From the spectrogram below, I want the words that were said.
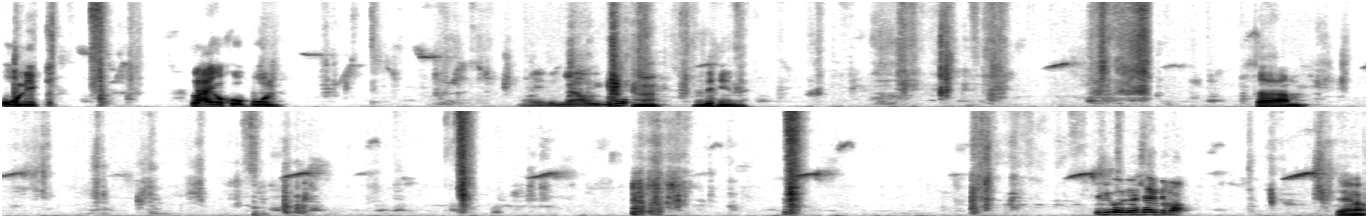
ปูนอีกหลายกว่าคู่ปูนนี่มันยาวอีกโอ้อืมไม่ได้เห็นสาม จะเลือกเดี๋ยวใช่ติมะแจ้งอะ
